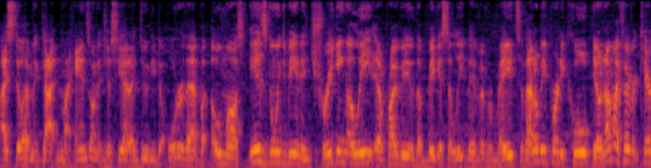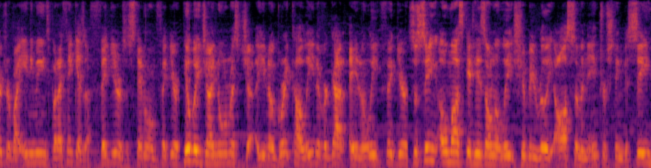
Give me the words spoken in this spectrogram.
I still haven't gotten my hands on it just yet. I do need to order that, but Omos is going to be an intriguing elite. It'll probably be the biggest elite they've ever made, so that'll be pretty cool. You know, not my favorite character by any means, but I think as a figure, as a standalone figure, he'll be ginormous. You know, Great Khali never got an elite figure, so seeing Omos get his own elite should be really awesome and interesting to see.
